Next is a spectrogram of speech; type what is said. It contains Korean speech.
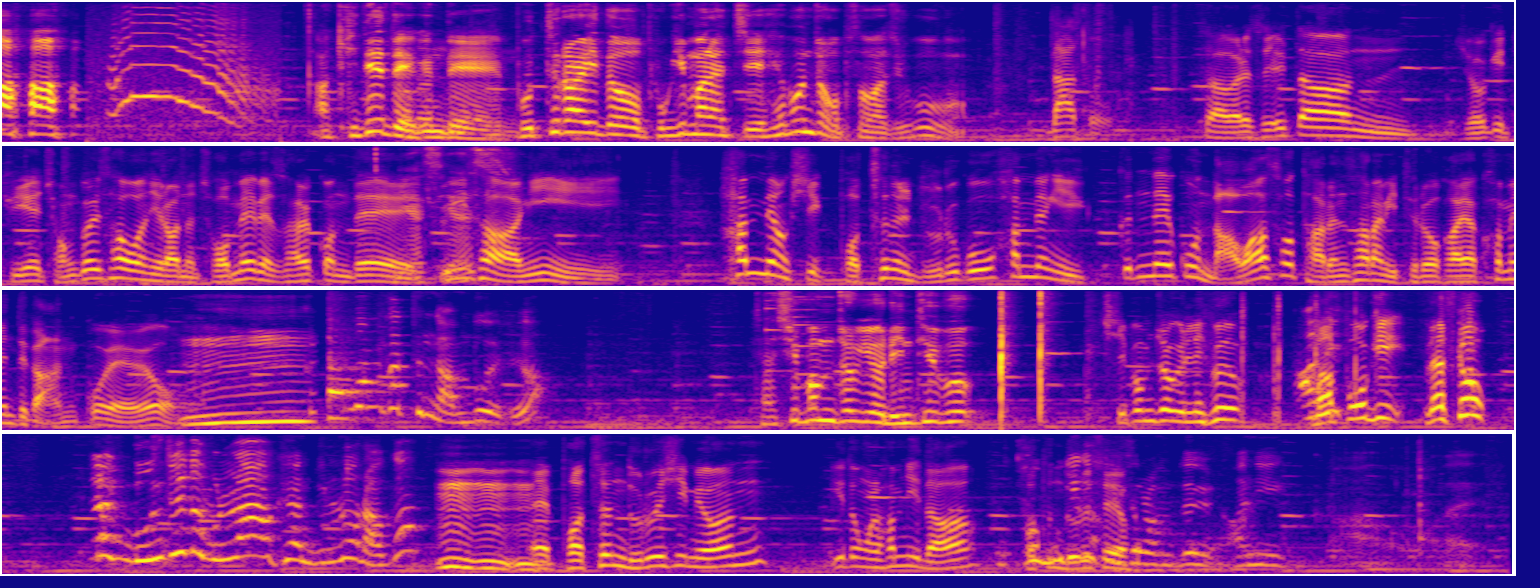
아 기대돼 근데 보트라이더 보기만 했지 해본 적 없어가지고. 나도. 자 그래서 일단 여기 뒤에 정글 사원이라는 저 map에서 할 건데 Yes, 주의사항이 한 명씩 버튼을 누르고 한 명이 끝내고 나와서 다른 사람이 들어가야 command가 안 꼬여요. 음. 후방 같은 거 안 보여줘요? 자 시범적이요 린튜브. 시범적인 리프 아니 맛보기 let's go! 야, 뭔지도 몰라. 그냥 눌러라고? 응응응. 네 버튼 누르시면 이동을 합니다. 저 버튼 누르세요. 그 사람들 아니. 아,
